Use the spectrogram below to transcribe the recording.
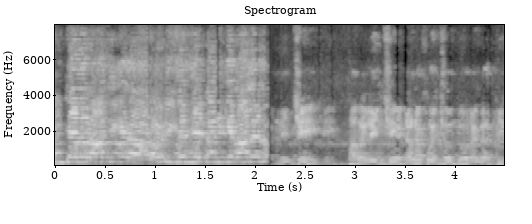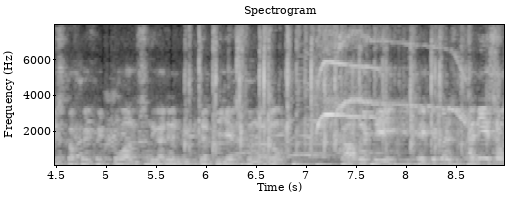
ఇంకేదో రాజకీయ రౌడీజం చేయడానికి రాలేదు. నుంచి తరలించి ఏదైనా కొంచెం దూరంగా తీసుకుపోయి పెట్టుకోవాల్సిందిగా నేను విజ్ఞప్తి చేస్తున్నాను. కాబట్టి ఎట్టి కనీసం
